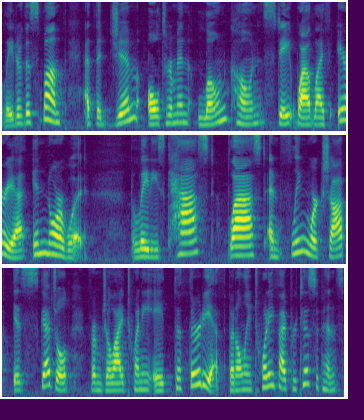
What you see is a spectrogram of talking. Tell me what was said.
later this month at the Jim Olterman Lone Cone State Wildlife Area in Norwood. The ladies' cast, blast, and fling workshop is scheduled from July 28th to 30th, but only 25 participants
